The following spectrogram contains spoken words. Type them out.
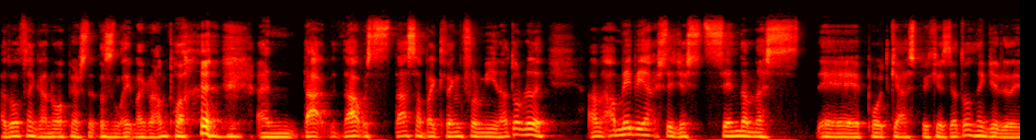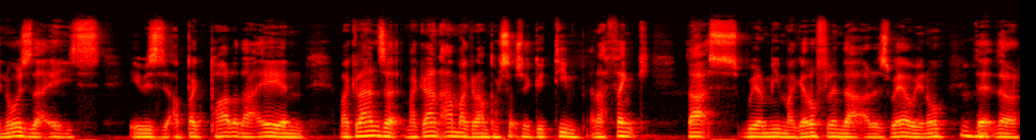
I don't think I know a person that doesn't like my grandpa. Mm-hmm. and that that was that's a big thing for me. And I don't really, I'll, maybe actually just send him this uh, podcast because I don't think he really knows that he's he was a big part of that. Eh? And my grand's a, my grand and my grandpa are such a good team, and I think that's where me and my girlfriend are as well. You know mm-hmm. that they're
